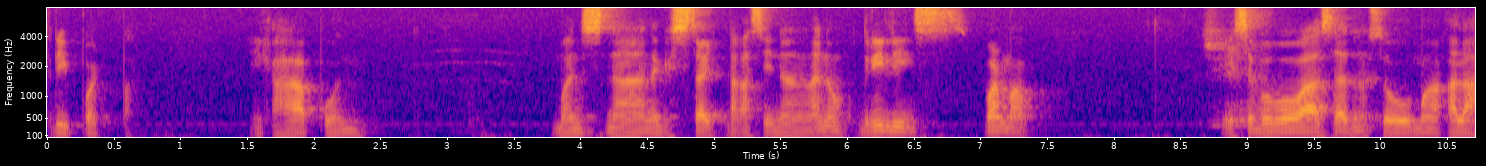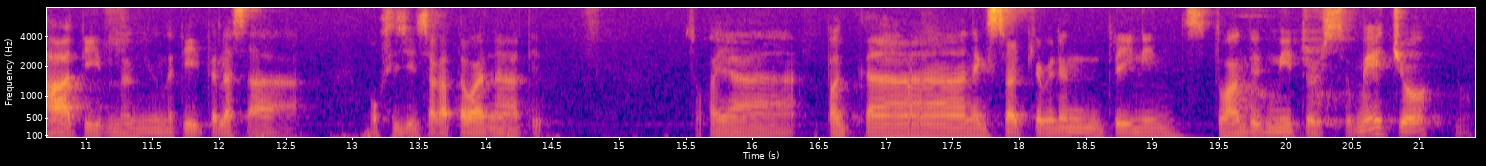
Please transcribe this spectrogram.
3-4 pa. Eh, kahapon, months na nag-start na kasi ng ano, drillings, warm-up, isa babawasan, no? so mga kalahati lang yung natitira sa oxygen sa katawan natin. So kaya pagka nag-start kami ng training 200 meters, so medyo no,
